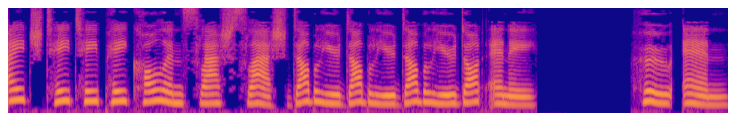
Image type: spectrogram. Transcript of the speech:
http colon slash slash www.any who? N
